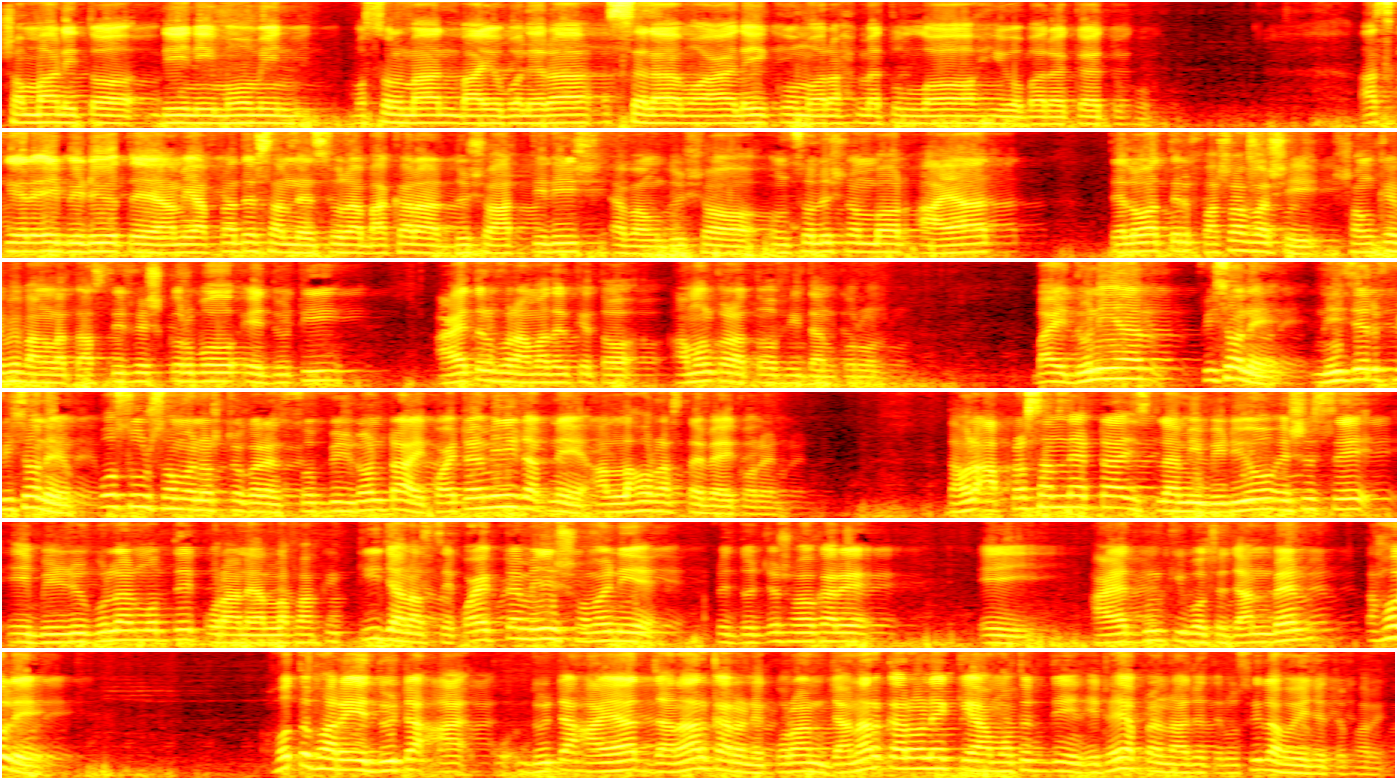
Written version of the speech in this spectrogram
সম্মানিত দিনী মমিন মুসলমান ভাই বোনেরা আসসালামু আলাইকুম রহমতুল্লাহ আজকের এই ভিডিওতে আমি আপনাদের সামনে সুরা বাকারার দুশো আটত্রিশ এবং দুশো উনচল্লিশ নম্বর আয়াত তেলোয়াতের পাশাপাশি সংক্ষেপে বাংলা তাস্তির পেশ করব। এই দুটি আয়াতের উপর আমাদেরকে তো আমল করা তৌফিক দান করুন। ভাই, দুনিয়ার পিছনে, নিজের পিছনে প্রচুর সময় নষ্ট করেন। চব্বিশ ঘন্টায় কয়টা মিনিট আপনি আল্লাহর রাস্তায় ব্যয় করেন? তাহলে আপনার সামনে একটা ইসলামী ভিডিও এসেছে। এই ভিডিওগুলোর মধ্যে কোরআনে আল্লাহ পাকে কি জানাচ্ছে? কয়েকটা মিনিট সময় নিয়ে আপনি ধৈর্য সহকারে এই আয়াতগুলো কি বলছে জানবেন। তাহলে হতে পারে এই দুইটা দুইটা আয়াত জানার কারণে, কোরআন জানার কারণে কেয়ামতের দিন এটাই আপনার নাজাতের উসিলা হয়ে যেতে পারে।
